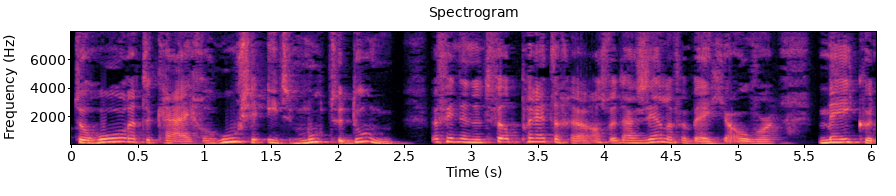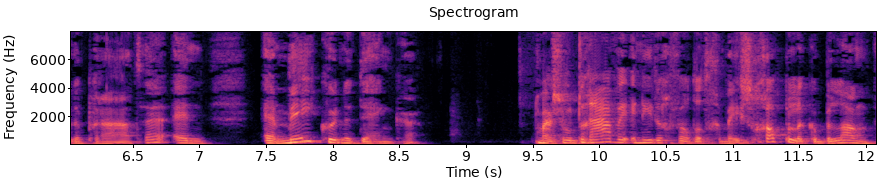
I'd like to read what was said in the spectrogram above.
te horen te krijgen hoe ze iets moeten doen. We vinden het veel prettiger als we daar zelf een beetje over mee kunnen praten en, en mee kunnen denken. Maar zodra we in ieder geval dat gemeenschappelijke belang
